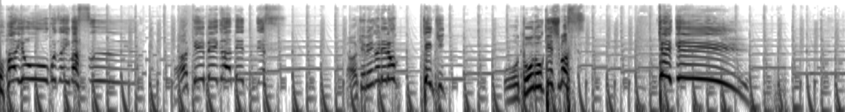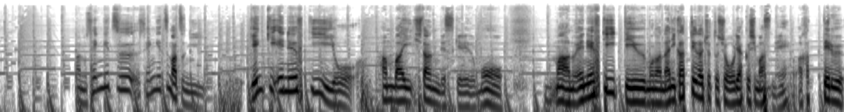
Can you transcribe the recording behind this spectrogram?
おはようございます。竹メガネです。竹メガネの元気お届けします。元気あの先月先月末に元気 NFT を販売したんですけれどもまあ、あの NFT っていうものは何かっていうのはちょっと省略しますね。分かってる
